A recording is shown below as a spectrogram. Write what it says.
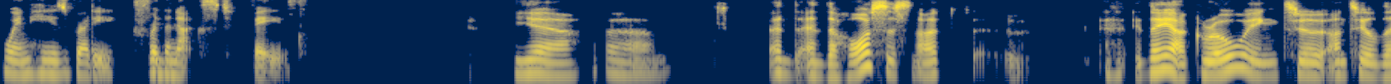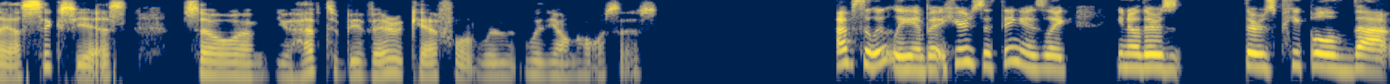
when he's ready for the mm. next phase. Yeah um, and and the horse is not uh, they are growing to until they are six years. So um, you have to be very careful with with young horses. Absolutely and but here's the thing is like you know there's there's people that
